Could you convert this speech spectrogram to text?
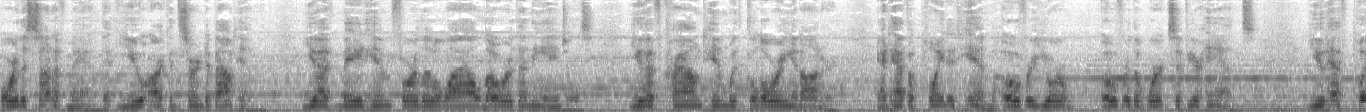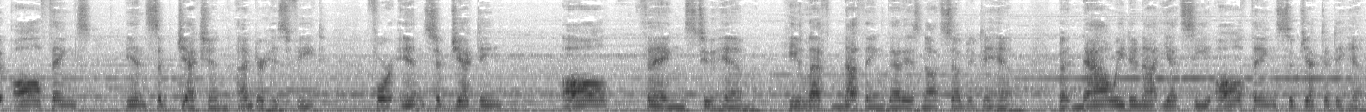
Or the Son of Man that you are concerned about him? You have made him for a little while lower than the angels. You have crowned him with glory and honor, and have appointed him over your over the works of your hands. You have put all things in subjection under his feet. For in subjecting all things to him, he left nothing that is not subject to him. But now we do not yet see all things subjected to him.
